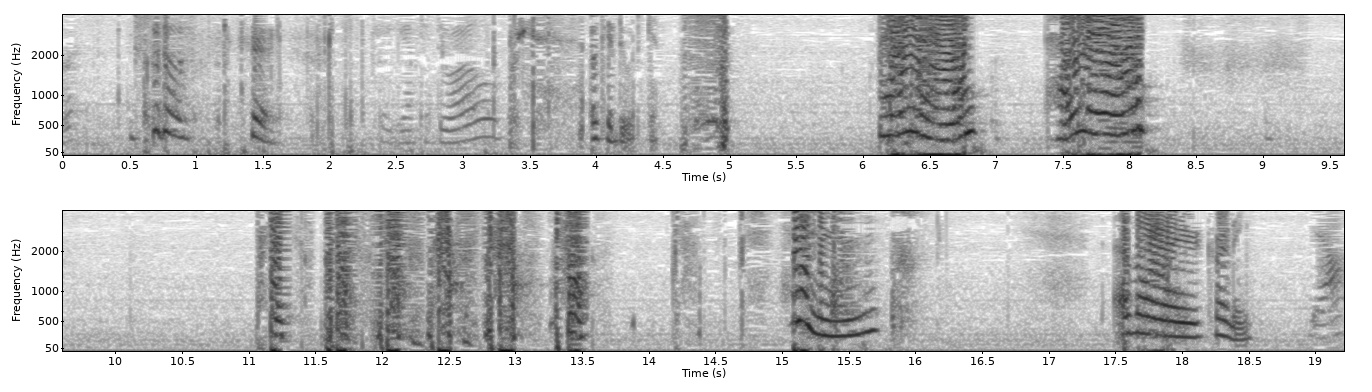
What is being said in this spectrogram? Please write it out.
okay, you have to do all. Okay, do it again. Hello. Hello. Hello. Am I recording? Yeah?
